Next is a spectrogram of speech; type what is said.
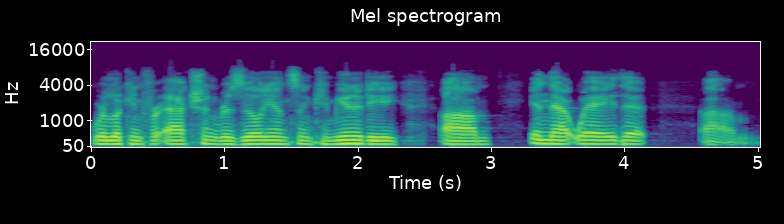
We're looking for action, resilience, and community um, in that way that um,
